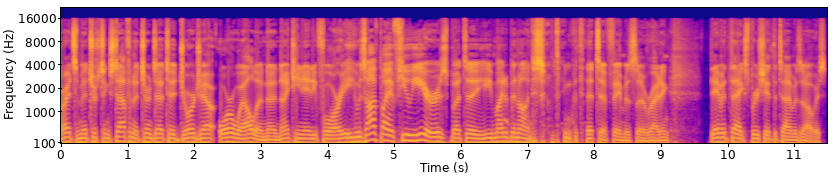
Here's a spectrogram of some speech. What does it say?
All right, some interesting stuff, and it turns out to George Orwell in uh, 1984. He was off by a few years, but uh, he might have been on to something with that uh, famous uh, writing. David, thanks. Appreciate the time as always.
